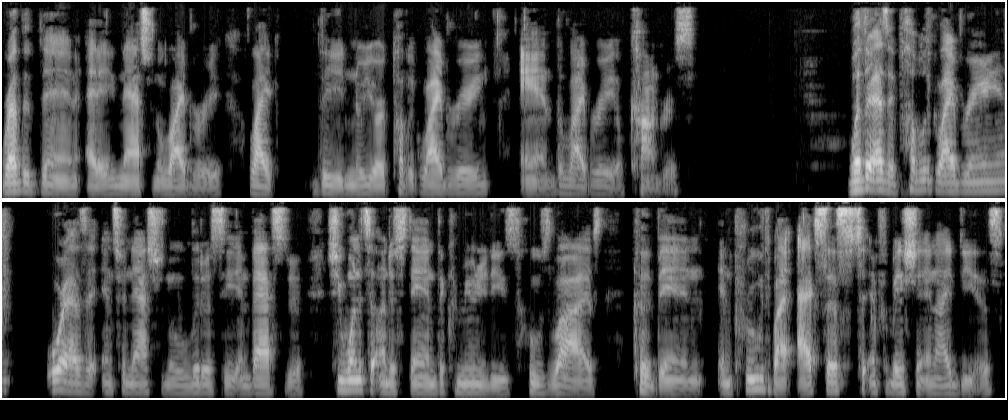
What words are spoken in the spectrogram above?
rather than at a national library like the New York Public Library and the Library of Congress. Whether as a public librarian or as an international literacy ambassador, she wanted to understand the communities whose lives could have been improved by access to information and ideas.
